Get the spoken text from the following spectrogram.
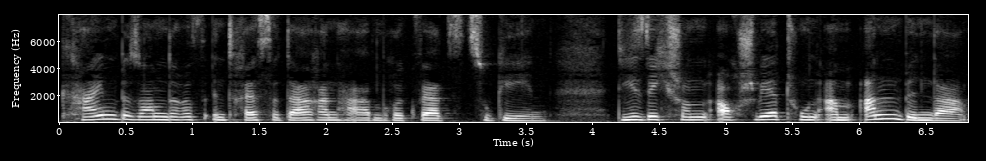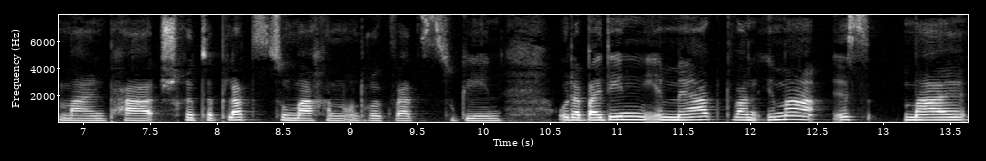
kein besonderes Interesse daran haben, rückwärts zu gehen, die sich schon auch schwer tun, am Anbinder mal ein paar Schritte Platz zu machen und rückwärts zu gehen, oder bei denen ihr merkt, wann immer es mal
